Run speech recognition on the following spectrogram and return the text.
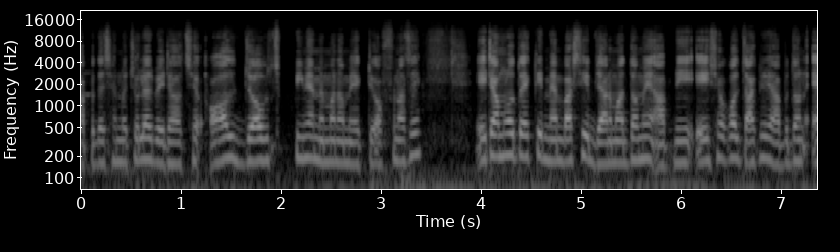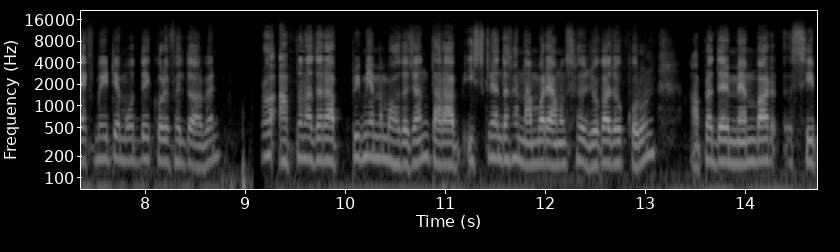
আপনাদের সামনে চলে আসবে। এটা হচ্ছে অল জবস প্রিমিয়াম মেম্বার নামে একটি অপশন আছে। এটা মূলত একটি মেম্বারশিপ যার মাধ্যমে আপনি এই সকল চাকরির আবেদন এক মিনিটের মধ্যে করে ফেলতে পারবেন। আপনারা যারা প্রিমিয়াম মেম্বার হতে চান, তারা স্ক্রিনে দেখা নাম্বারে আমাদের সাথে যোগাযোগ করুন। আপনাদের মেম্বারশিপ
